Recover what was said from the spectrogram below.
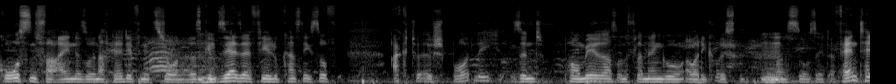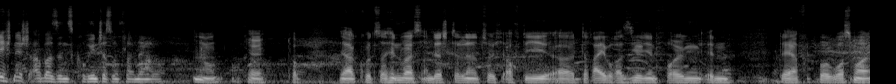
großen Vereine, so nach der Definition. Also es gibt sehr, sehr viel. Du kannst nicht so. Aktuell sportlich sind Palmeiras und Flamengo aber die größten, wenn man es so sieht. Fantechnisch aber sind es Corinthians und Flamengo. Ja, okay, top. Ja, kurzer Hinweis an der Stelle natürlich auf die äh, drei Brasilien-Folgen in der Football Was My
